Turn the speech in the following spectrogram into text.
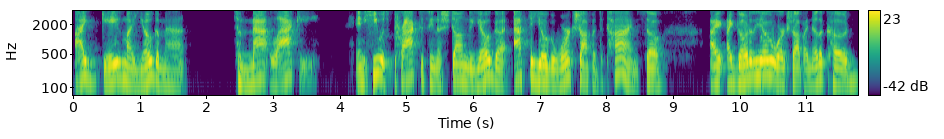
I gave my yoga mat to Matt Lackey, and he was practicing Ashtanga yoga at the yoga workshop at the time. So I, I go to the yoga workshop. I know the code.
